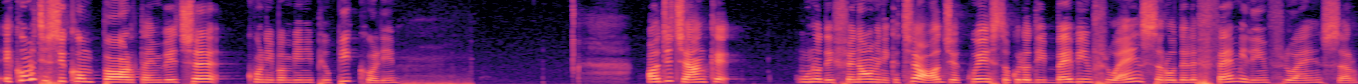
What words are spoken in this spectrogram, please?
E come ci si comporta invece con i bambini più piccoli? Oggi c'è anche uno dei fenomeni che c'è oggi è questo, quello dei baby influencer o delle family influencer,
